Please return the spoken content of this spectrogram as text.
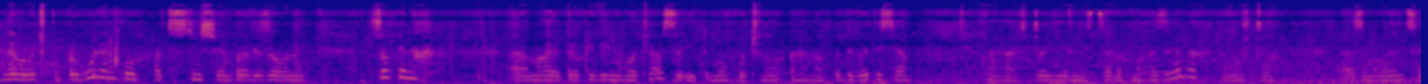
невеличку прогулянку, а точніше імпровізований шопінг. Е, маю трохи вільного часу і тому хочу е, подивитися, е, що є в місцевих магазинах, тому що з малим це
